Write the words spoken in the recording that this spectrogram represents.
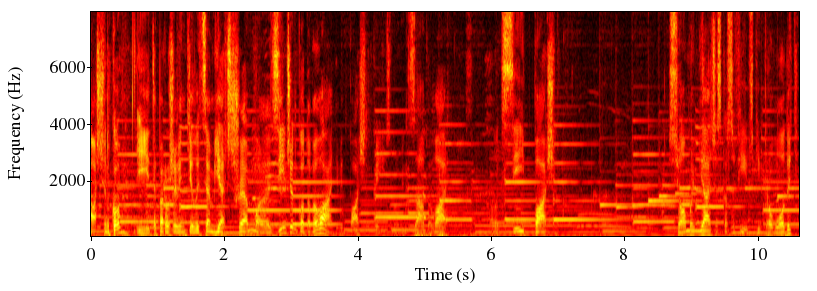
Пащенко. І тепер уже він ділиться м'ячем. Зінченко добивання від Пащенка. І знову він забиває. Олексій Пащенко. Сьомий м'яч СК Софіївський проводить.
